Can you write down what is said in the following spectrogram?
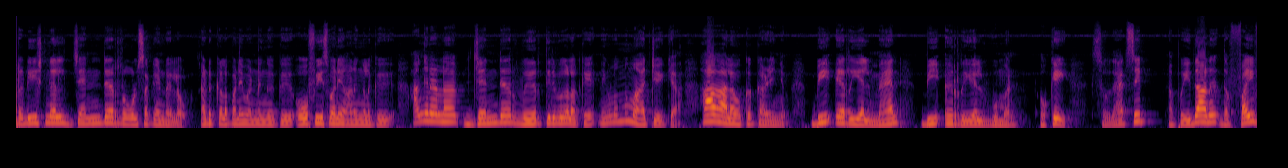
ട്രഡീഷണൽ ജെൻഡർ റോൾസ് ഒക്കെ ഉണ്ടല്ലോ. അടുക്കളപ്പണി പെണ്ണുങ്ങൾക്ക് ഓഫീസ് പണി ആണുങ്ങൾക്ക് അങ്ങനെയുള്ള ജെൻഡർ വേർതിരിവുകളൊക്കെ നിങ്ങളൊന്ന് മാറ്റി വയ്ക്കുക. ആ കാലമൊക്കെ കഴിഞ്ഞു. Be a real man be a real woman okay so that's it അപ്പോൾ ഇതാണ് ദ ഫൈവ്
